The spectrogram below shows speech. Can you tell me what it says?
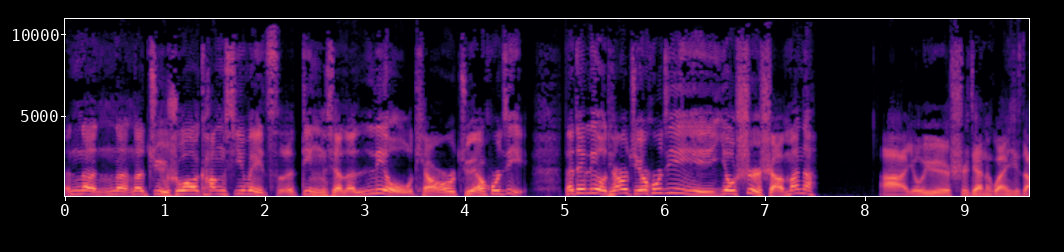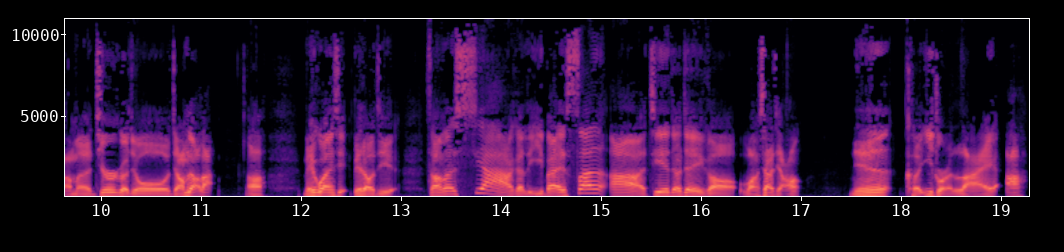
那那那，据说康熙为此定下了六条绝户计。那这六条绝户计又是什么呢？啊，由于时间的关系，咱们今儿个就讲不了了啊。没关系，别着急，咱们下个礼拜三啊，接着这个往下讲，您可一准来啊。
